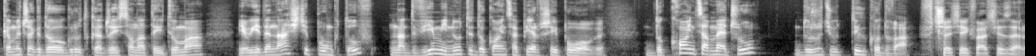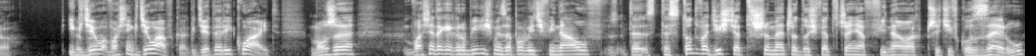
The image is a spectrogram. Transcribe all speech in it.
kamyczek do ogródka Jasona Tatuma miał 11 punktów na dwie minuty do końca pierwszej połowy. Do końca meczu dorzucił tylko dwa. W trzeciej kwarcie zero. I gdzie, właśnie gdzie ławka? Gdzie Derek White? Może właśnie tak jak robiliśmy zapowiedź finałów, te, te 123 mecze doświadczenia w finałach przeciwko zeru,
